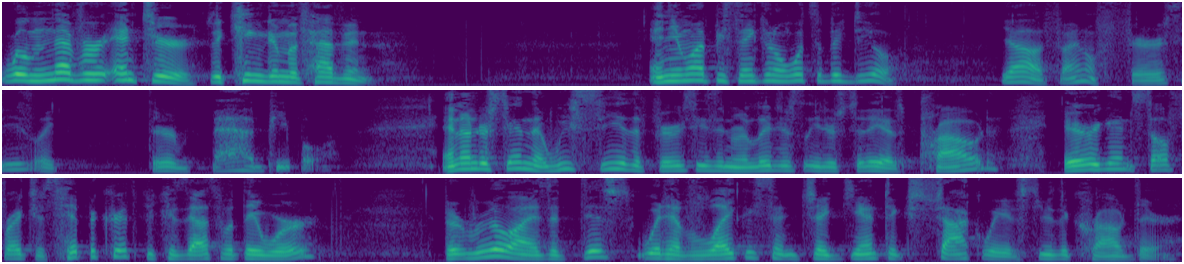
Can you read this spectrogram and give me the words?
will never enter the kingdom of heaven. And you might be thinking, oh, what's the big deal? Yeah, if I know Pharisees, like, they're bad people. And understand that we see the Pharisees and religious leaders today as proud, arrogant, self righteous hypocrites because that's what they were. But realize that this would have likely sent gigantic shockwaves through the crowd there.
